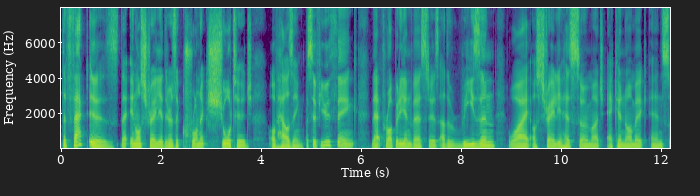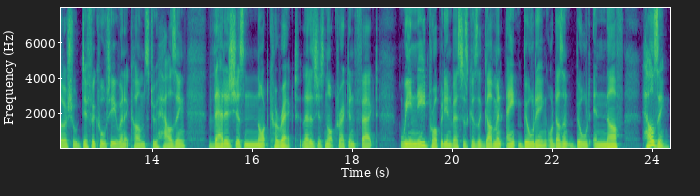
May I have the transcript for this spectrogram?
the fact is that in Australia, there is a chronic shortage of housing. So, if you think that property investors are the reason why Australia has so much economic and social difficulty when it comes to housing, that is just not correct. That is just not correct. In fact, we need property investors because the government ain't building or doesn't build enough housing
